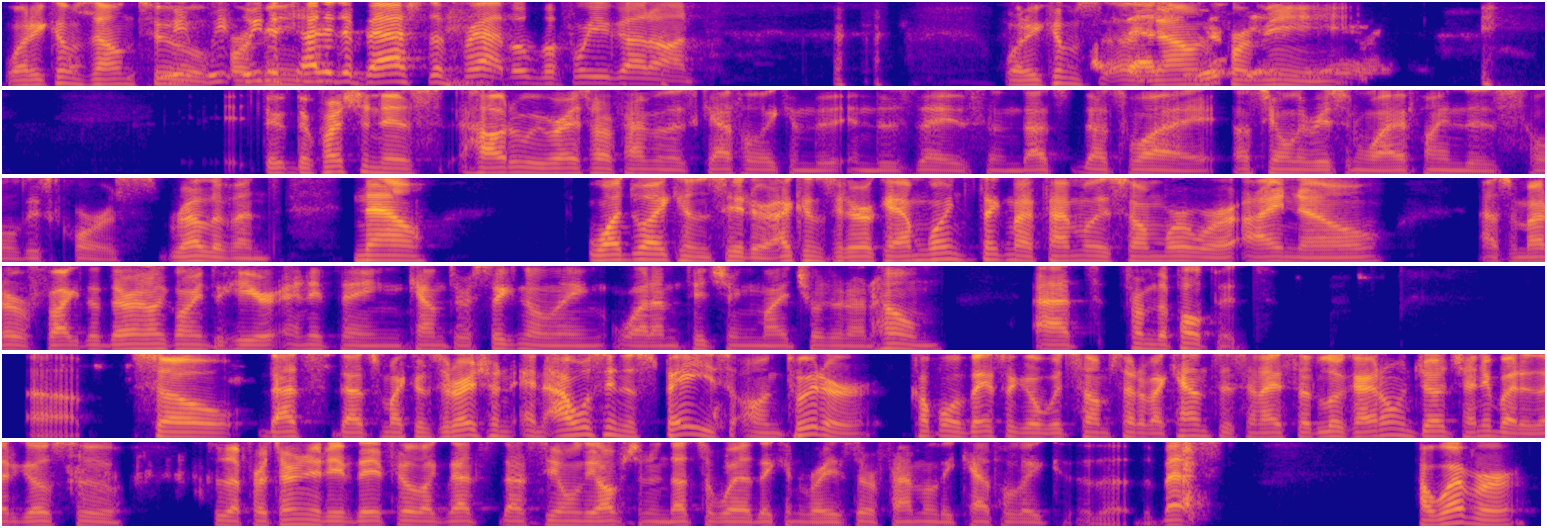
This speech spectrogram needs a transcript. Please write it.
What it comes down to, we, we, we decided to bash the frat, but before you got on, what it comes uh, down for me, the, the question is, how do we raise our family as Catholic in the in these days? And that's that's why that's the only reason why I find this whole discourse relevant. Now, what do I consider? I consider okay, I'm going to take my family somewhere where I know, as a matter of fact, that they're not going to hear anything counter signaling what I'm teaching my children at home at from the pulpit uh, so that's that's my consideration. And I was in a space on Twitter a couple of days ago with some set of accounts, and I said, "Look, I don't judge anybody that goes to to the fraternity if they feel like that's that's the only option and that's the way they can raise their family Catholic the, the best." However,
